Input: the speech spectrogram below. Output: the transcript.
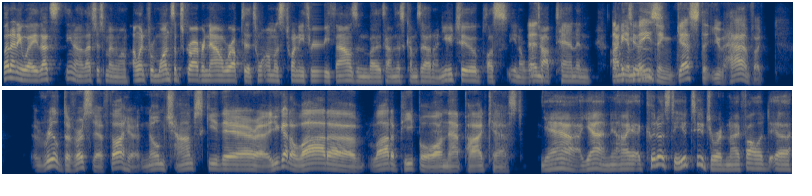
But anyway, that's you know that's just my mom. I went from one subscriber. Now we're up to tw- almost twenty three thousand by the time this comes out on YouTube. Plus, you know, we're and, top ten and, and the amazing guests that you have, like a real diversity of thought here. Noam Chomsky there. Uh, you got a lot of lot of people on that podcast. Yeah, yeah. And I, kudos to you too, Jordan. I followed uh,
